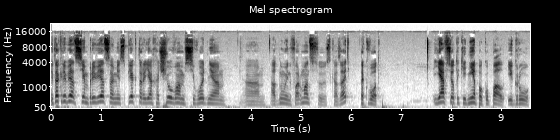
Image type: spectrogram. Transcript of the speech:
Итак, ребят, всем привет, с вами Спектр. Я хочу вам сегодня э, одну информацию сказать. Так вот, я все-таки не покупал игру,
